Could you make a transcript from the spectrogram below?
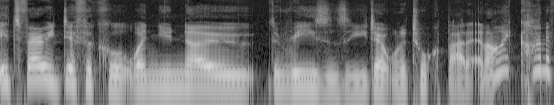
it's very difficult when you know the reasons and you don't want to talk about it. And I kind of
